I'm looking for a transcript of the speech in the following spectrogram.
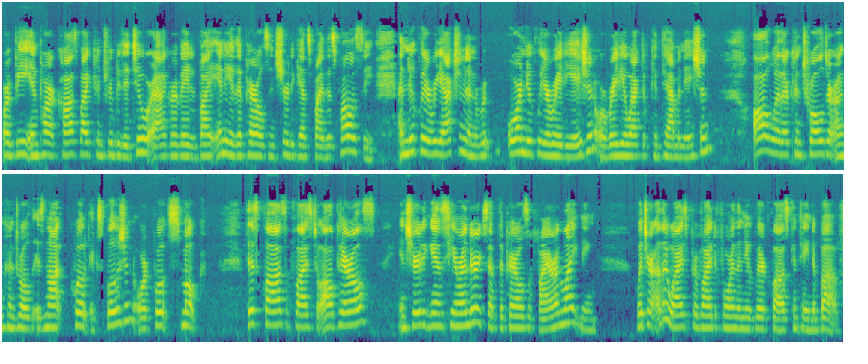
or be in part caused by, contributed to, or aggravated by any of the perils insured against by this policy. A nuclear reaction and or nuclear radiation or radioactive contamination, all whether controlled or uncontrolled, is not, quote, explosion or, quote, smoke. This clause applies to all perils insured against hereunder except the perils of fire and lightning, which are otherwise provided for in the nuclear clause contained above.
